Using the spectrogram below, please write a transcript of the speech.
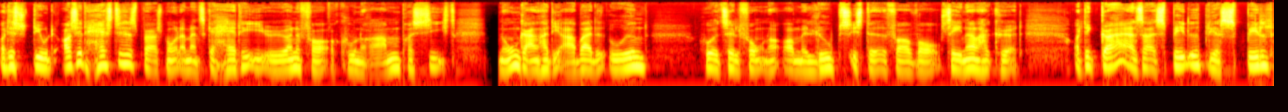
Og det, det er jo også et hastighedsspørgsmål, at man skal have det i ørerne for at kunne ramme præcist. Nogle gange har de arbejdet uden hovedtelefoner og med loops i stedet for, hvor scenerne har kørt. Og det gør altså, at spillet bliver spil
